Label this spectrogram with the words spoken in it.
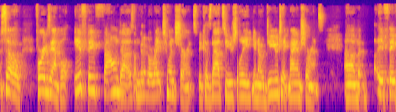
So, for example, if they found us, I'm going to go right to insurance because that's usually, you know, do you take my insurance? Um, if they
